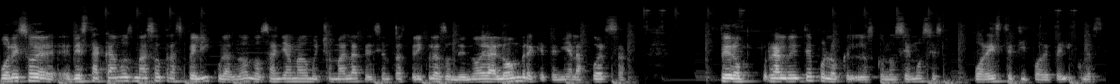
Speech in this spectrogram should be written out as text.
por eso eh, destacamos más otras películas, ¿no? Nos han llamado mucho más la atención otras películas donde no era el hombre que tenía la fuerza. Pero realmente por lo que los conocemos es por este tipo de películas.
